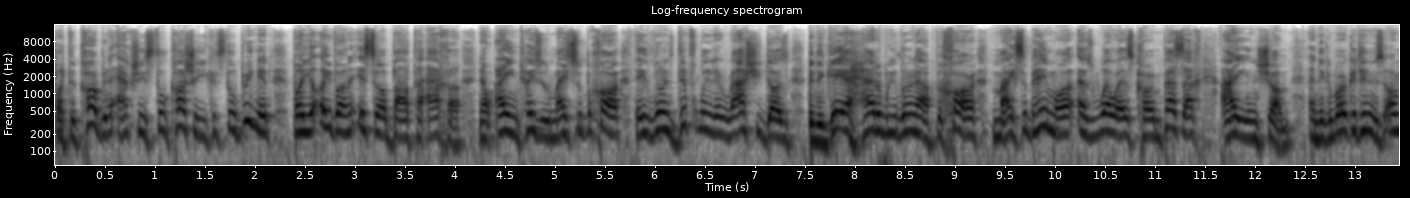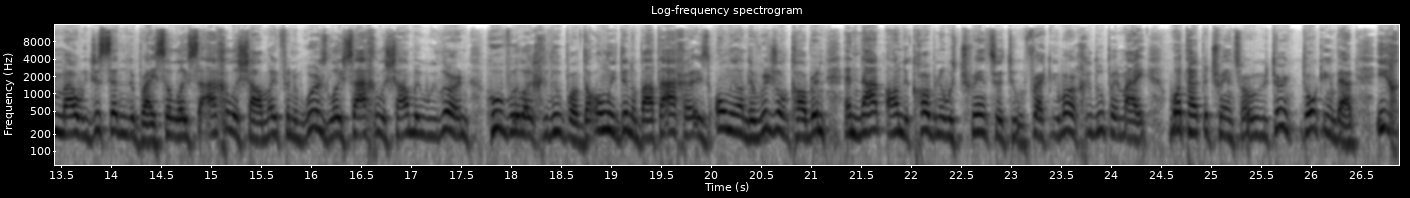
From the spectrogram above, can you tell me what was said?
but the carbon actually is still kosher. You can still bring it, but your Ivan Issa about Ta'acha. Now, Ayin Taizu, Maisa Bechar, they learn differently than Rashi does. In Negeya, how do we learn out Bechar, Maisa Behema, as well as Karim Pesach, Ayin Sham? And the Gemara continues, Omar, we just said in the Brisa, Loi Sa'acha L'Shalmai, from the words Loi Sa'acha L'Shalmai, we learn, Huvu L'Chilupa, the only din about Ta'acha is only on the original carbon and not on the carbon it was transferred to. What type of transfer are we talking about? If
